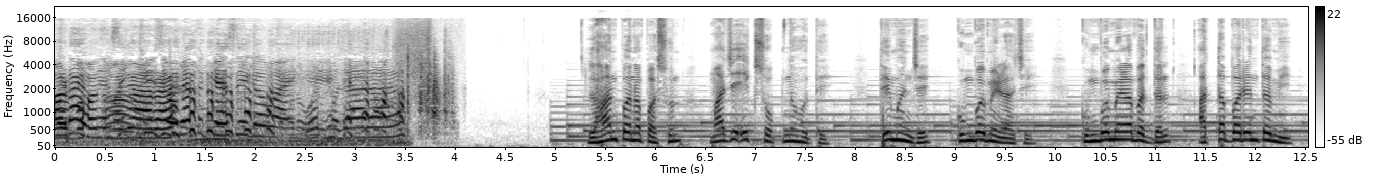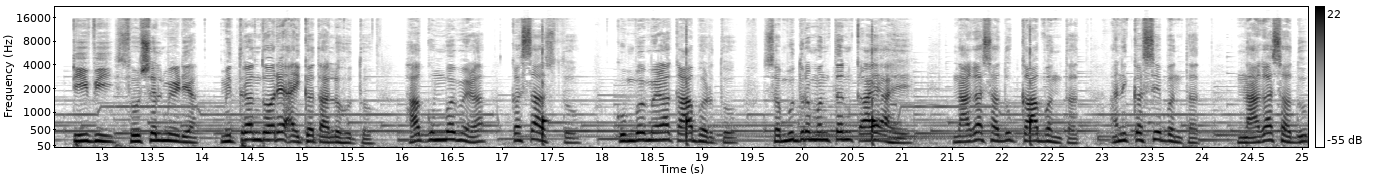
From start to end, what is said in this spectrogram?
और बहुत मजा आ रहा है। तो कैसे गवाएंगे बहुत मजा आ रहा है लहानपणापासून माझे एक स्वप्न होते. ते म्हणजे कुंभमेळ्याचे कुंभमेळ्याबद्दल आत्तापर्यंत मी टी व्ही सोशल मीडिया मित्रांद्वारे ऐकत आलो होतो. हा कुंभमेळा कसा असतो? कुंभमेळा का भरतो? समुद्रमंथन काय आहे? नागासाधू का बनतात आणि कसे बनतात? नागासाधू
